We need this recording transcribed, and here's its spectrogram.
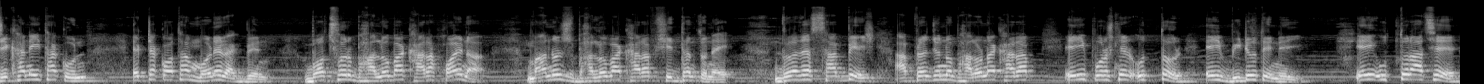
যেখানেই থাকুন, একটা কথা মনে রাখবেন বছর ভালো বা খারাপ হয় না। মানুষ ভালো বা খারাপ সিদ্ধান্ত নেয়। দু হাজার ছাব্বিশ আপনার জন্য ভালো না খারাপ? এই প্রশ্নের উত্তর এই ভিডিওতে নেই। এই উত্তর আছে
